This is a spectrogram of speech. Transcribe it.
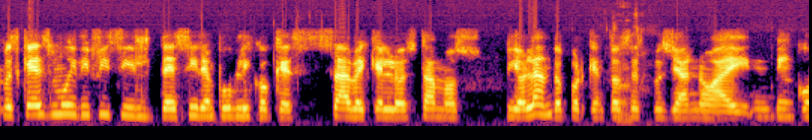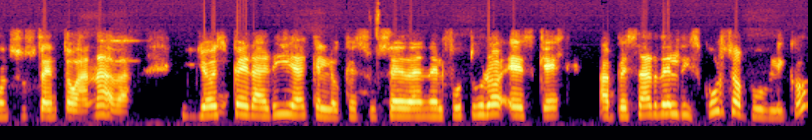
pues que es muy difícil decir en público que sabe que lo estamos violando porque entonces pues ya no hay ningún sustento a nada. Yo esperaría que lo que suceda en el futuro es que a pesar del discurso público,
